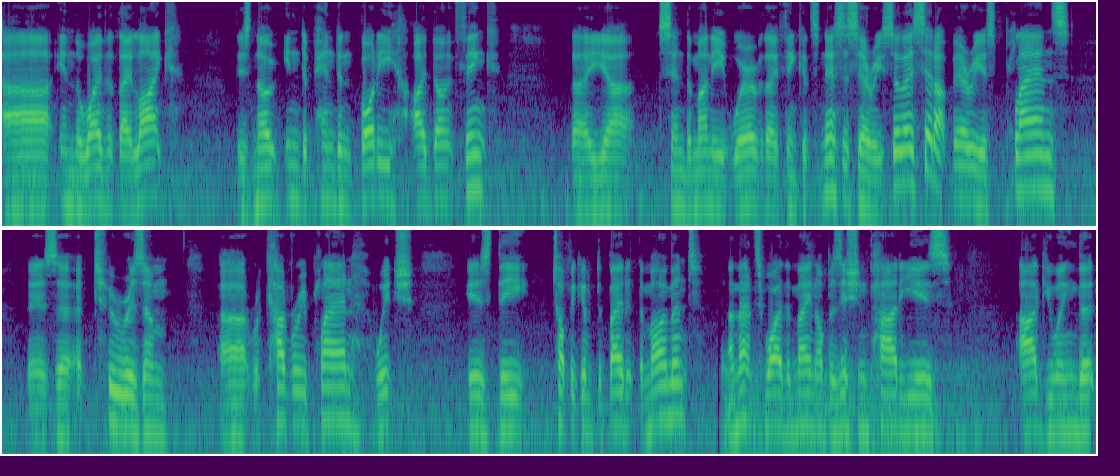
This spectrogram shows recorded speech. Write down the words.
uh, in the way that they like. There's no independent body, I don't think. They uh, send the money wherever they think it's necessary. So they set up various plans. There's a, a tourism uh, recovery plan, which is the topic of debate at the moment. And that's why the main opposition party is arguing that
